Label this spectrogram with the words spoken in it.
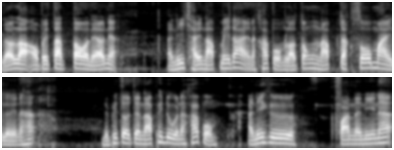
แล้วเราเอาไปตัดต่อแล้วเนี่ย อันนี้ใช้นับไม่ได้นะครับผมเราต้องนับจากโซ่ใหม่เลยนะฮะเดี๋ยวพี่โตจะนับให้ดูนะครับผมอันนี้คือฟันอันนี้นะ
